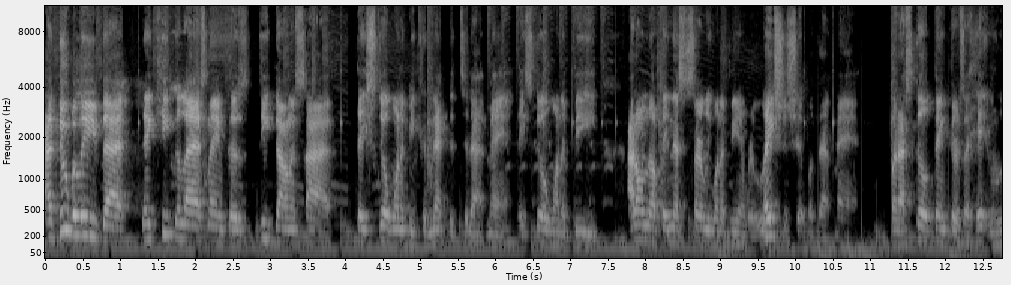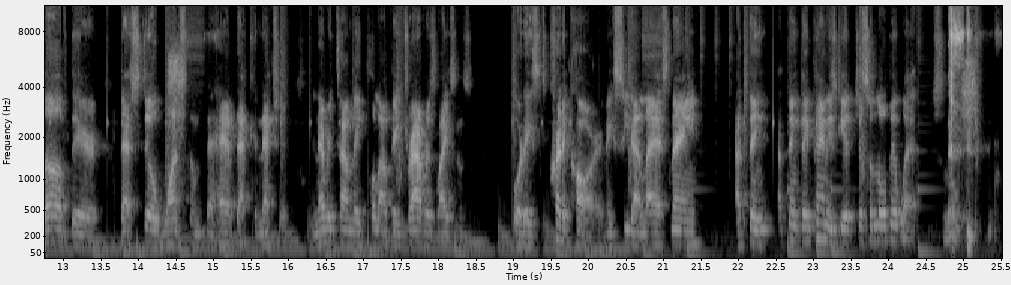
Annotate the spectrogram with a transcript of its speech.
I do believe that they keep the last name because deep down inside, they still want to be connected to that man. They still want to be. I don't know if they necessarily want to be in relationship with that man, but I still think there's a hidden love there that still wants them to have that connection. And every time they pull out their driver's license or their credit card and they see that last name, I think I think their panties get just a little bit wet. Just a little bit.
